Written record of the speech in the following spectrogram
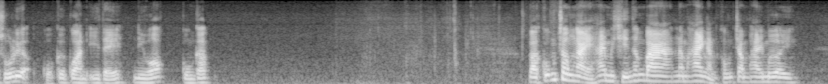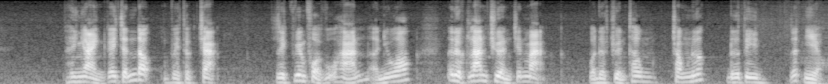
số liệu của cơ quan y tế New York cung cấp. Và cũng trong ngày 29 tháng 3 năm 2020, hình ảnh gây chấn động về thực trạng dịch viêm phổi Vũ Hán ở New York đã được lan truyền trên mạng và được truyền thông trong nước đưa tin rất nhiều.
